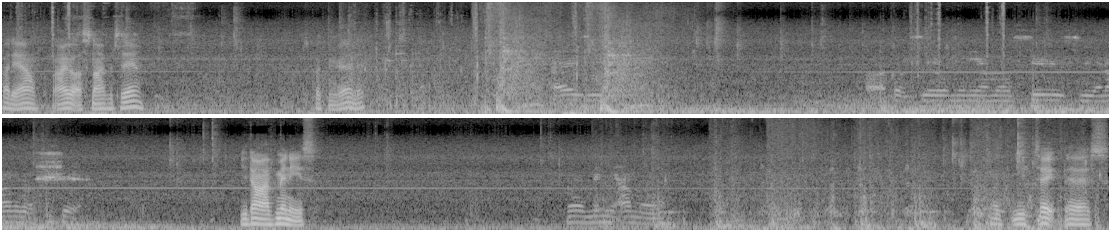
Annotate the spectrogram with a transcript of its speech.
Bloody hell. I got a sniper too. It's fucking good, eh? I, oh, I got zero mini ammo, seriously, and I only got shit. You don't have minis. No mini ammo. You take this.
